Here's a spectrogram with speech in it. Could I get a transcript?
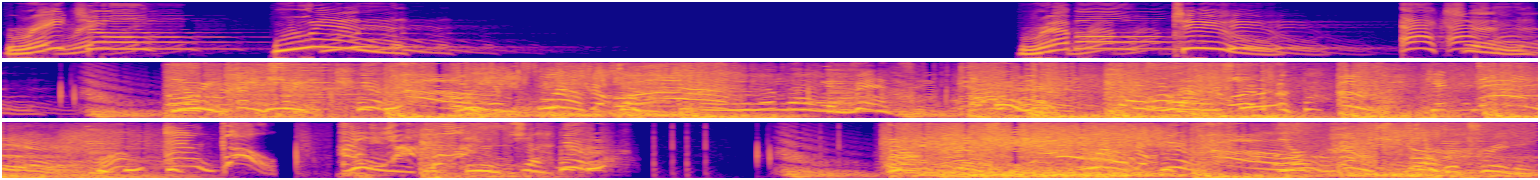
Rachel, win! Rebel 2. Action! You're. Advancing. Get down here. And go. You jump. You're punished. Retreating.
